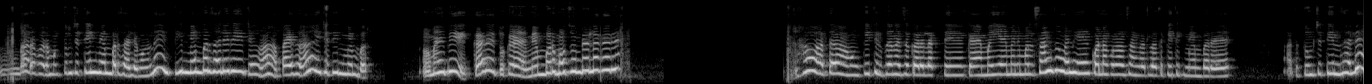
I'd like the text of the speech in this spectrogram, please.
बरं बरं मग तुमचे तीन मेंबर झाले मग नाही? तीन मेंबर झाले रे याचे हा पाहिजे हा याचे तीन मेंबर माहिती काय रे तू काय? मेंबर मोजून राहिला का रे? हो आता मग किती जणांचं करायला लागते? काय मग आहे मला सांगतो म्हणे कोणाकोणाला सांगितलं तर किती मेंबर आहे? आता तुमचे तीन झाले.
